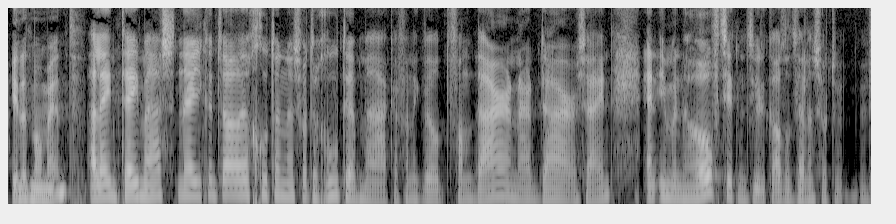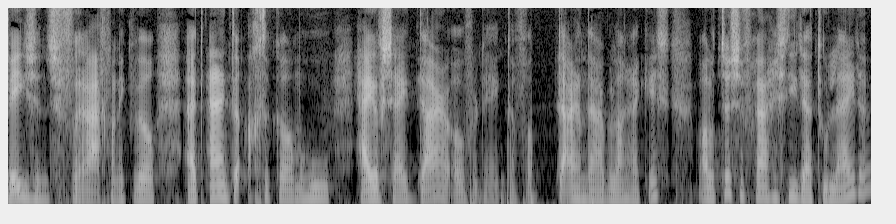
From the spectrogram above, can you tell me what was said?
In het moment? Alleen thema's. Nee, je kunt wel heel goed een, soort route maken. Van ik wil van daar naar daar zijn. En in mijn hoofd zit natuurlijk altijd wel een soort wezensvraag. Van ik wil uiteindelijk erachter komen hoe hij of zij daarover denkt. Of wat daar en daar belangrijk is. Maar alle tussenvragen die daartoe leiden.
